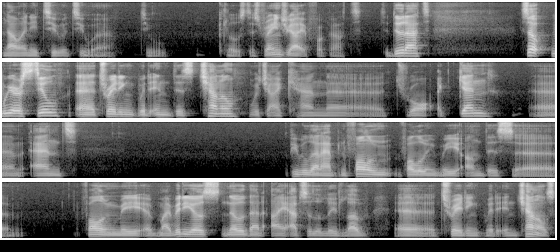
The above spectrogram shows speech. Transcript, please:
now I need to, to, uh, to close this range. I forgot to do that. So we are still uh, trading within this channel, which I can uh, draw again. Um, and people that have been following following me on this uh, following me uh, my videos know that I absolutely love uh, trading within channels.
